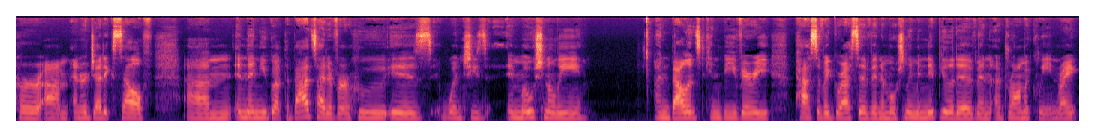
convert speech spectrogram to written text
her um, energetic self. Um, and then you've got the bad side of her, who is when she's emotionally unbalanced can be very passive aggressive and emotionally manipulative and a drama queen, right?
